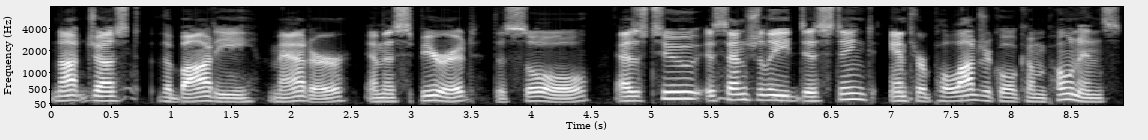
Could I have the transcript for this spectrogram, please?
not just the body, matter, and the spirit, the soul, as two essentially distinct anthropological components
